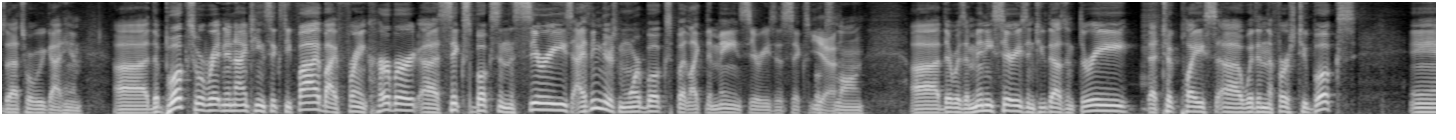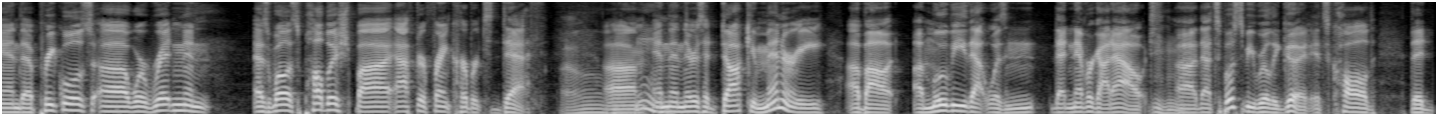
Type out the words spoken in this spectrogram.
So that's where we got him. Uh, the books were written in 1965 by Frank Herbert. Uh, six books in the series. I think there's more books, but like the main series is six books Yeah. long. Uh, there was a mini series in 2003 that took place uh, within the first two books, and the prequels uh, were written and as well as published by after Frank Herbert's death. Um, And then there's a documentary about a movie that was n- that never got out. Uh, that's supposed to be really good. It's called the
